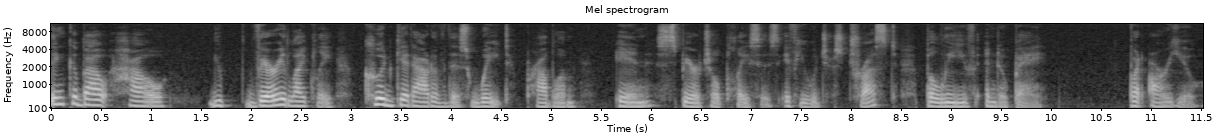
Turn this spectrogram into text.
think about how you very likely could get out of this weight problem in spiritual places if you would just trust, believe, and obey. But are you?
